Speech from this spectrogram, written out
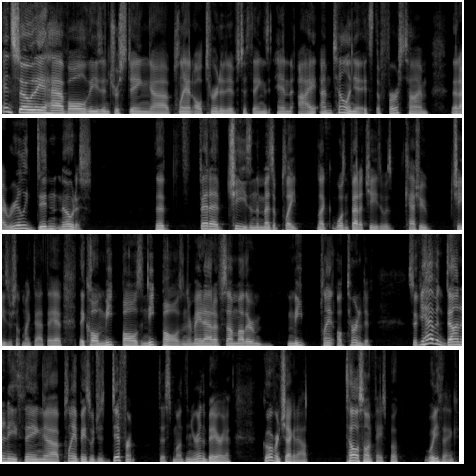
And so they have all these interesting uh, plant alternatives to things. And I, I'm telling you, it's the first time that I really didn't notice the feta cheese in the mezza plate. Like, wasn't feta cheese; it was cashew cheese or something like that. They have they call meatballs neat balls, and they're made out of some other meat plant alternative. So if you haven't done anything uh, plant based, which is different this month, and you're in the Bay Area, go over and check it out. Tell us on Facebook what do you think.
